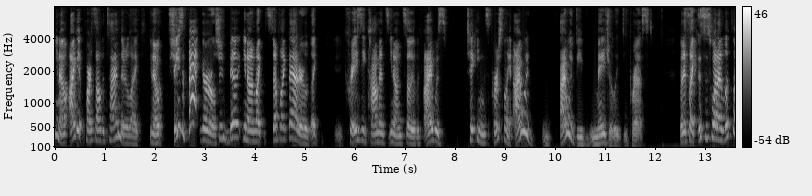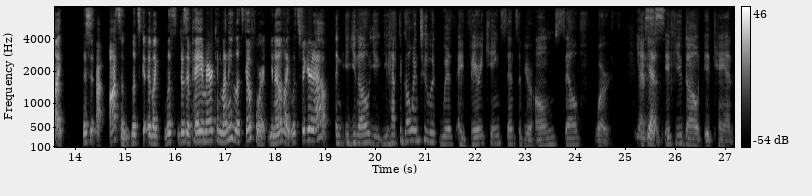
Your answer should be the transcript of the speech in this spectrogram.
you know, I get parts all the time that are like, you know, she's a fat girl, she's built, you know, and like stuff like that, or like crazy comments, you know. And so if I was taking this personally, I would, I would be majorly depressed. But it's like this is what I look like this is uh, awesome. Let's go. Like, let's. Does it pay American money? Let's go for it. You know, like let's figure it out. And you know, you you have to go into it with a very keen sense of your own self worth. Yes. yes. If you don't, it can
